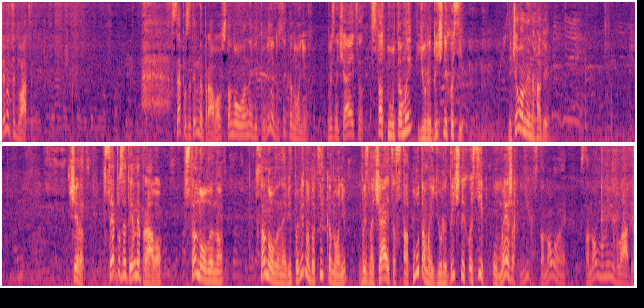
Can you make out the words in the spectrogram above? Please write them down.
11.20. Все позитивне право встановлене відповідно до цих канонів. Визначається статутами юридичних осіб. Нічого вам не нагадує? Ще раз. Все позитивне право встановлено, встановлене відповідно до цих канонів, визначається статутами юридичних осіб у межах їх встановленої, встановленої влади.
